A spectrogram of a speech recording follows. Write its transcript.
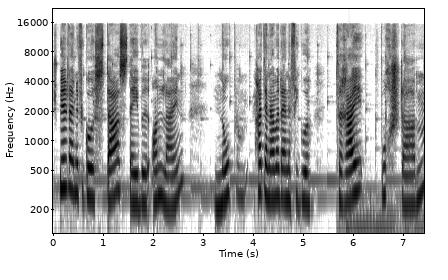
Spielt deine Figur Star Stable online? Nope. Hat der Name deiner Figur drei Buchstaben?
